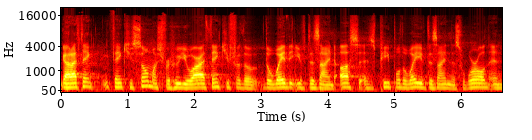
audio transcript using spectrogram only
God, I thank, thank you so much for who you are. I thank you for the, the way that you've designed us as people, the way you've designed this world, and,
